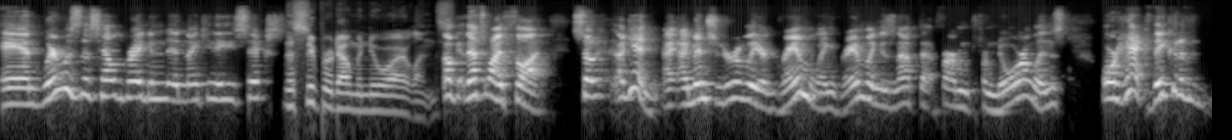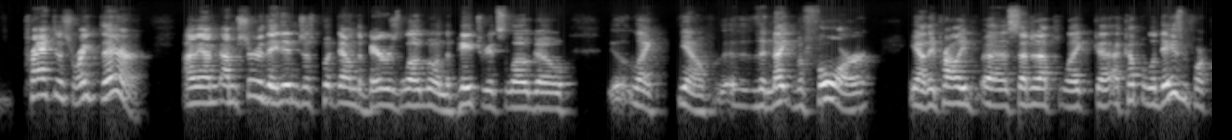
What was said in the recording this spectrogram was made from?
And where was this held, Greg, in, in 1986? The Superdome in New Orleans. Okay, that's what I thought. So again, I, I mentioned earlier Grambling. Grambling is not that far from, from New Orleans, or heck, they could have practiced right there. I mean, I'm, I'm sure they didn't just put down the Bears logo and the Patriots logo, like you know, the night before. Yeah, they probably uh, set it up like uh, a couple of days before.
